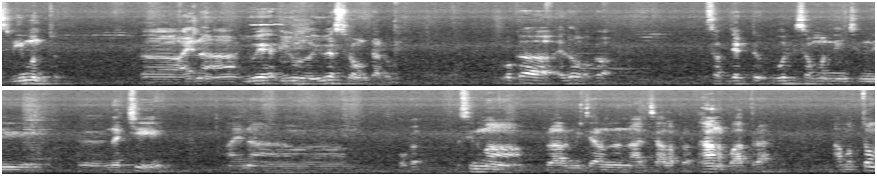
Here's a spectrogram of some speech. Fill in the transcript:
శ్రీమంత్ ఆయన యుఏ యుఎస్లో ఉంటారు. ఒక ఏదో ఒక సబ్జెక్టు ఊరికి సంబంధించింది నచ్చి ఆయన ఒక సినిమా ప్రారంభించారు. అందులో నాది చాలా ప్రధాన పాత్ర. ఆ మొత్తం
